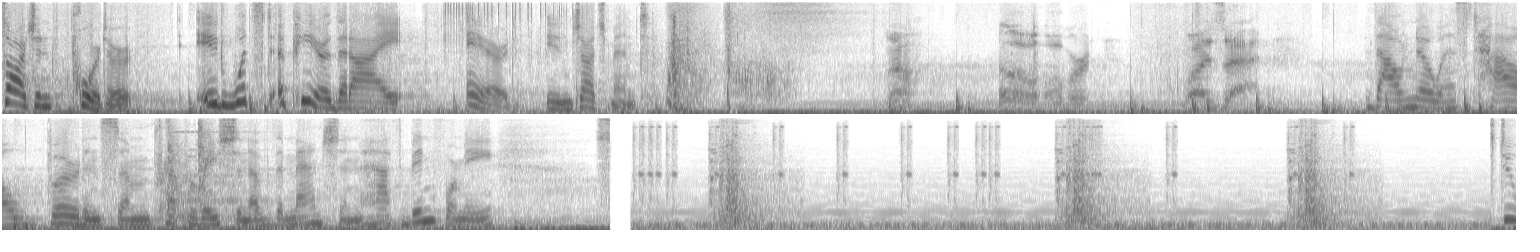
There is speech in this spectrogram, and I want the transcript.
Sergeant Porter, it would appear that I erred in judgment. Oh, hello, Hobart. Why is that? Thou knowest how burdensome preparation of the mansion hath been for me,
